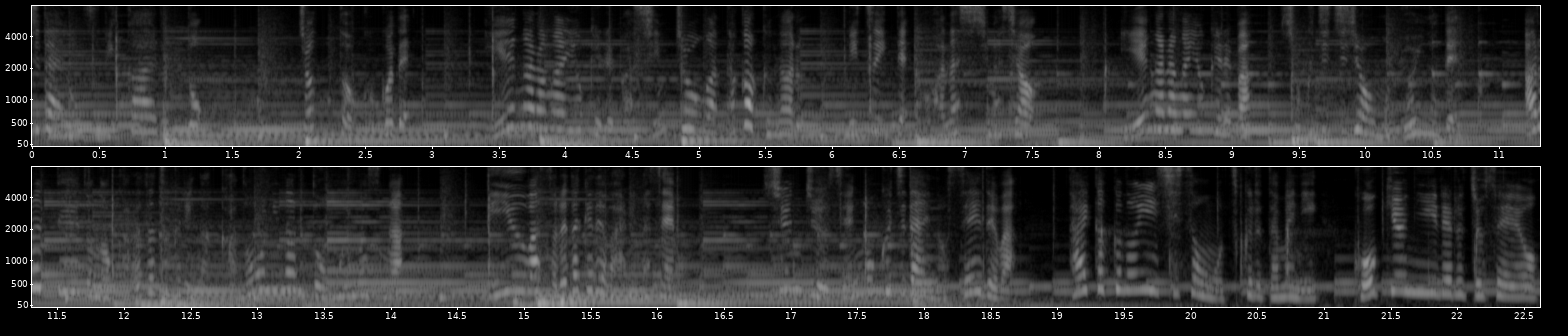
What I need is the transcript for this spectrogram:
時代を振り返るとちょっとここで家柄が良ければ身長が高くなるについてお話ししましょう。家柄が良ければ食事事情も良いのである程度の体づくりが可能になると思いますが理由はそれだけではありません。春秋戦国時代のせいでは体格のいい子孫を作るために高級に入れる女性を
